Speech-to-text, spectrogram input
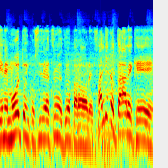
tiene molto in considerazione le tue parole, fagli notare che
